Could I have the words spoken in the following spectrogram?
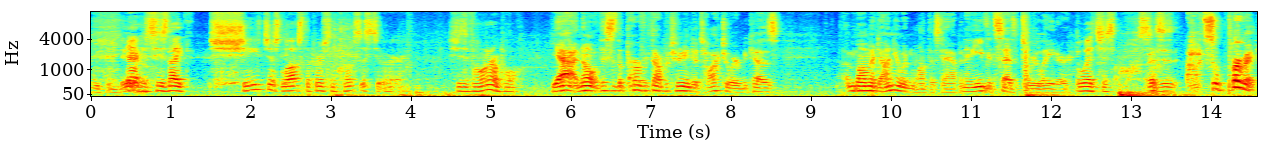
we can do. yeah. Because he's like, she just lost the person closest to her. She's vulnerable. Yeah, no, this is the perfect opportunity to talk to her because Mama Donya wouldn't want this to happen, and he even says it to her later. Which is awesome. This is oh, it's so perfect.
